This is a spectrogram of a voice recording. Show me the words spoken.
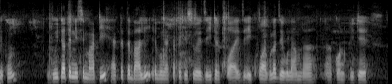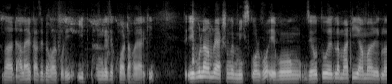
দেখুন, দুইটাতে নিচে মাটি, একটাতে বালি এবং একটাতে কিছু এই যে ইটের খোয়া। এই যে এই খোয়াগুলো যেগুলো আমরা কনক্রিটে বা ঢালাইয়ের কাজে ব্যবহার করি, ইট ভাঙলে যে খোয়াটা হয় আর কি। তো এগুলো আমরা একসঙ্গে মিক্স করব এবং যেহেতু এগুলো মাটি আমার, এগুলো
